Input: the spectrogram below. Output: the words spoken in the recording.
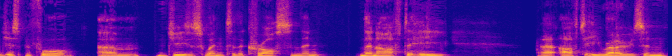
just before um, Jesus went to the cross, and then then after he uh, after he rose, and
